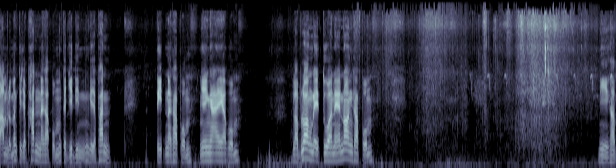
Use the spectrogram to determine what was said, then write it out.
ต่ำแล้วมันก็จะพันนะครับ ผมมันก็จะดินมันก็จะพันติดนะครับ ผมง่ายๆครับ ผมรับรองได้ตัวแน่นอนครับ ผม นี่ครับ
